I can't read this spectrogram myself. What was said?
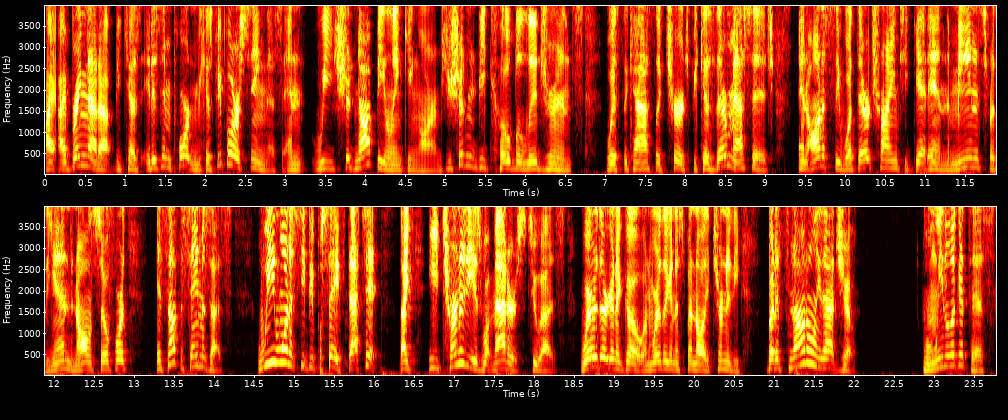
I, I, bring that up because it is important because people are seeing this, and we should not be linking arms. You shouldn't be co-belligerents with the Catholic Church because their message and honestly what they're trying to get in, the means for the end, and all and so forth, it's not the same as us. We want to see people saved. That's it. Like eternity is what matters to us, where they're going to go and where they're going to spend all eternity. But it's not only that, Joe. When we look at this,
